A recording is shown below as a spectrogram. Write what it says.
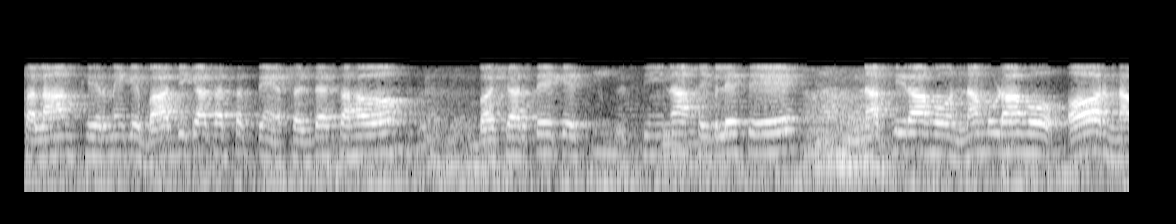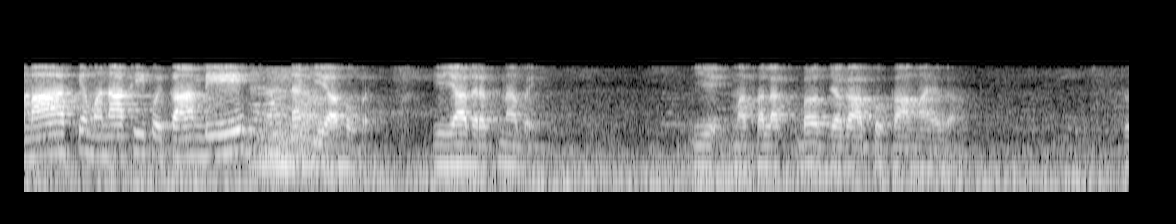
سلام پھیرنے کے بعد بھی کیا کر سکتے ہیں؟ سجدہ صاحب بشرتے کے سینا قبلے سے نہ پھرا ہو، نہ مڑا ہو اور نماز کے منافی کوئی کام بھی نہ کیا ہو بھائی۔ یہ یاد رکھنا بھائی۔ یہ مسئلہ بہت جگہ آپ کو کام آئے گا۔ تو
